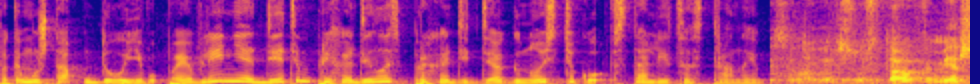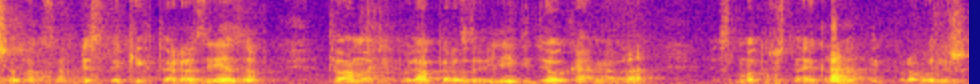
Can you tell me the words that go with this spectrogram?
потому что до его появления детям приходилось проходить диагностику в столице страны. Если надо в сустав вмешиваться без каких-то разрезов, два манипулятора завели, видеокамера, смотришь на экран и проводишь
